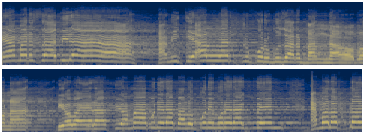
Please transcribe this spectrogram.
এ আমার সাবিরা আমি কি আল্লাহর শুকুর গুজার বান্দা হব না? প্রিয় ভাইয়েরা, প্রিয় মা বোনেরা, ভালো করে মনে রাখবেন, আমার আপনার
